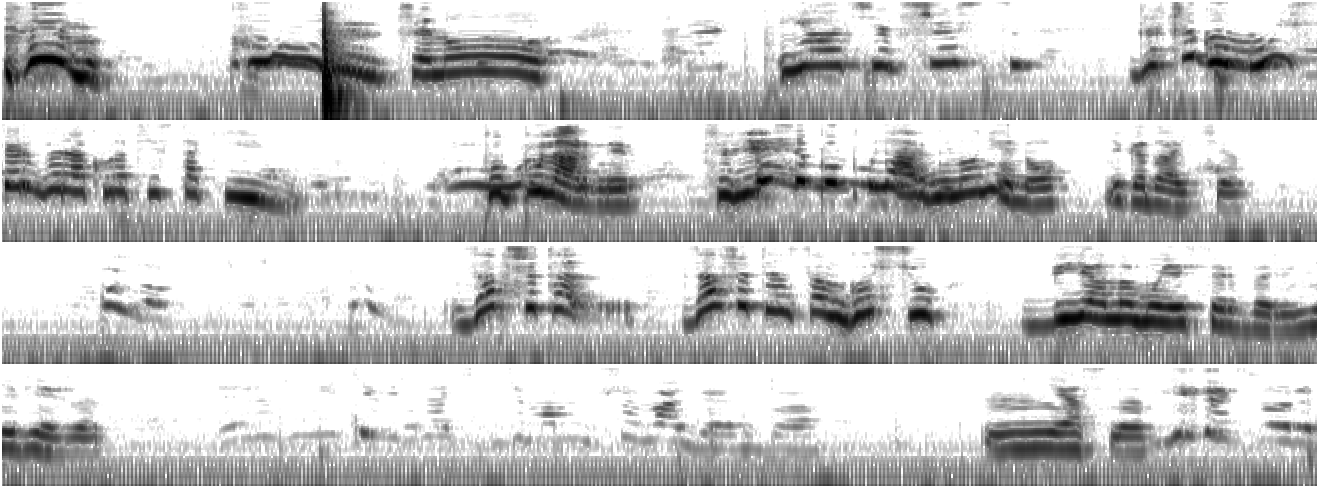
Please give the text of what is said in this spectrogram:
Pum! Kurczę no. Ja cię wszyscy... Dlaczego mój serwer akurat jest taki popularny? Czyli jestem popularny, no nie no, nie gadajcie. Zawsze, ta, zawsze ten sam gościu wbija na moje serwery, nie wierzę. Mm, jasne. Nie, sorry,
